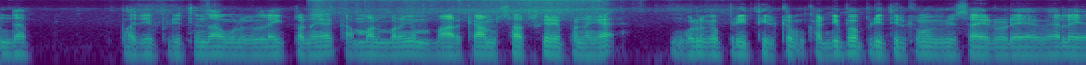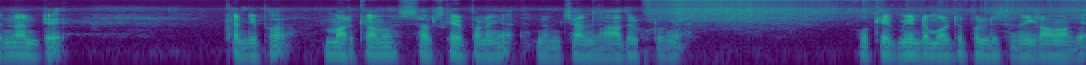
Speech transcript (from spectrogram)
இந்த பதிவு பிடித்திருந்தால் உங்களுக்கு லைக் பண்ணுங்கள் கமெண்ட் பண்ணுங்கள் மறக்காமல் சப்ஸ்கிரைப் பண்ணுங்கள் உங்களுக்கு பிடித்திருக்கும் கண்டிப்பாக பிடித்திருக்கும் விவசாயிகளுடைய வேலை என்னான்ட்டு கண்டிப்பாக மறக்காமல் சப்ஸ்கிரைப் பண்ணுங்கள் நம்ம சேனலுக்கு ஆதரவு கொடுங்க. ஓகே மீண்டும் மட்டும் பள்ளி சந்திக்கலாம் வாங்க.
